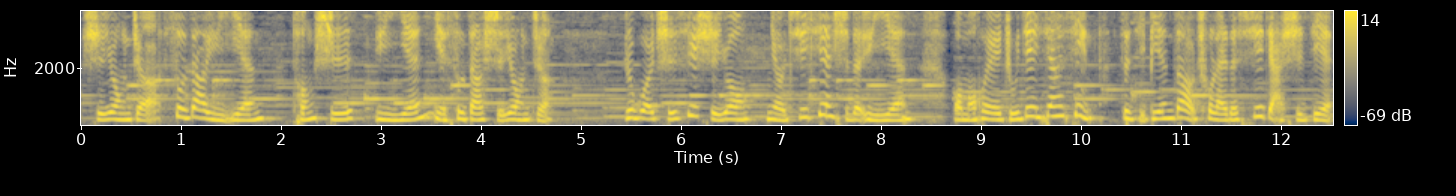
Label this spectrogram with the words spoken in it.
使用者塑造语言，同时语言也塑造使用者。如果持续使用扭曲现实的语言，我们会逐渐相信自己编造出来的虚假世界。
